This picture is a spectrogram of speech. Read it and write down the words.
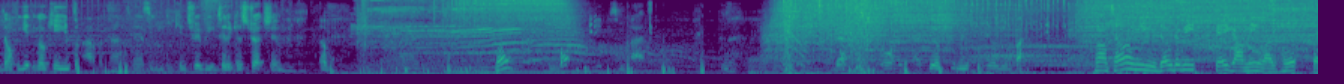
Don't forget to go kill you some automatons, man, so you can contribute to the construction of What? some bots. That's the order. I kill you a million bots. No, I'm telling you, WWE got me like hooked, bro.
